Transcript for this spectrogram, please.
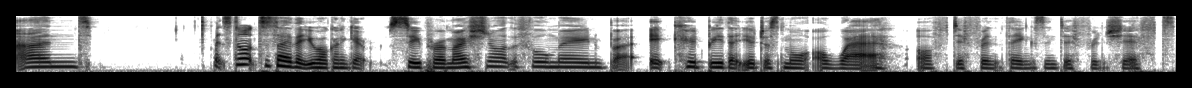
And it's not to say that you are going to get super emotional at the full moon, but it could be that you're just more aware of different things and different shifts.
